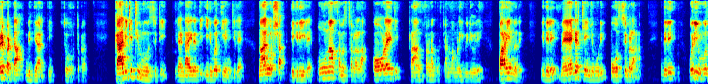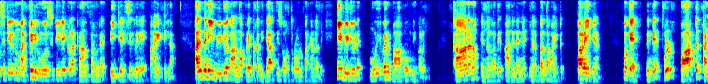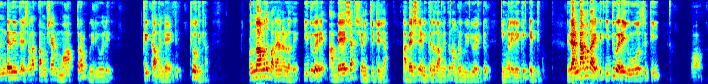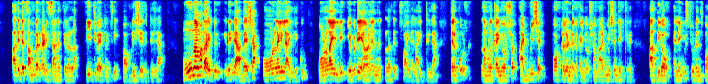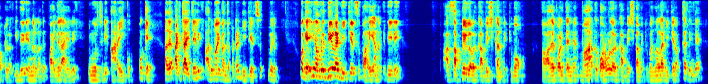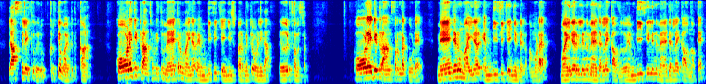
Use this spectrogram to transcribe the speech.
പ്രിയപ്പെട്ട വിദ്യാർത്ഥി സുഹൃത്തുക്കൾ കാലിക്കറ്റ് യൂണിവേഴ്സിറ്റി രണ്ടായിരത്തി ഇരുപത്തിയഞ്ചിലെ നാല് വർഷ ഡിഗ്രിയിലെ മൂന്നാം സെമസ്റ്ററിലുള്ള കോളേജ് ട്രാൻസ്ഫറിനെ കുറിച്ചാണ് നമ്മൾ ഈ വീഡിയോയിൽ പറയുന്നത്. ഇതിൽ മേജർ ചേഞ്ച് കൂടി പോസിബിൾ ആണ്. ഇതിൽ ഒരു യൂണിവേഴ്സിറ്റിയിൽ നിന്നും മറ്റൊരു യൂണിവേഴ്സിറ്റിയിലേക്കുള്ള ട്രാൻസ്ഫറിന്റെ ഡീറ്റെയിൽസ് ഇതുവരെ ആയിട്ടില്ല. അതിൽ തന്നെ ഈ വീഡിയോ കാണുന്ന പ്രിയപ്പെട്ട വിദ്യാർത്ഥി സുഹൃത്തുക്കളോട് പറയാനുള്ളത് ഈ വീഡിയോയുടെ മുഴുവൻ ഭാഗവും നിങ്ങൾ കാണണം എന്നുള്ളത് ആദ്യം തന്നെ നിർബന്ധമായിട്ട് പറയുകയാണ്. ഓക്കെ ഇതിന്റെ ഫുൾ പാർട്ട് കണ്ടതിന് ശേഷമുള്ള സംശയം മാത്രം വീഡിയോയിൽ കമന്റ് ആയിട്ട് ചോദിക്കാം. ഒന്നാമത് പറയാനുള്ളത് ഇതുവരെ അപേക്ഷ ക്ഷണിച്ചിട്ടില്ല. അപേക്ഷ ക്ഷണിക്കുന്ന സമയത്ത് നമ്മൾ വീഡിയോ ആയിട്ട് നിങ്ങളിലേക്ക് എത്തിക്കും. രണ്ടാമതായിട്ട് ഇതുവരെ യൂണിവേഴ്സിറ്റി അതിന്റെ സംഭരണ അടിസ്ഥാനത്തിലുള്ള സീറ്റ് വേക്കൻസി പബ്ലിഷ് ചെയ്തിട്ടില്ല. മൂന്നാമതായിട്ട് ഇതിന്റെ അപേക്ഷ ഓൺലൈനിലായിരിക്കും ഓൺലൈനിൽ എവിടെയാണ് എന്നുള്ളത് ഫൈനൽ ആയിട്ടില്ല. ചിലപ്പോൾ നമ്മൾ കഴിഞ്ഞ വർഷം അഡ്മിഷൻ പോർട്ടൽ ഉണ്ടല്ലോ. കഴിഞ്ഞ വർഷം നമ്മൾ അഡ്മിഷൻ ചെക്ക് ചെയ്ത് അതിലോ അല്ലെങ്കിൽ സ്റ്റുഡൻസ് പോർട്ടലോ ഇത് എന്നുള്ളത് ഫൈനൽ ആയാൽ യൂണിവേഴ്സിറ്റി അറിയിക്കും. ഓക്കെ അത് അടുത്ത ആഴ്ചയിൽ അതുമായി ബന്ധപ്പെട്ട ഡീറ്റെയിൽസ് വരും. ഓക്കെ ഇനി നമ്മൾ ഇതിലുള്ള ഡീറ്റെയിൽസ് പറയാണ്. ഇതിൽ സപ്ലൈ ഉള്ളവർക്ക് അപേക്ഷിക്കാൻ പറ്റുമോ? അതേപോലെ തന്നെ മാർക്ക് കുറവുള്ളവർക്ക് അപേക്ഷിക്കാൻ പറ്റുമോ? എന്നുള്ള ഡീറ്റെയിൽ ഒക്കെ അതിന്റെ ലാസ്റ്റിലേക്ക് വരും. കൃത്യമായിട്ട് ഇത് കാണാം. College transfer with major minor M D C changes permit only the third semester college ട്രാൻസ്ഫറിന്റെ കൂടെ major minor M D C change ഉണ്ടല്ലോ. നമ്മുടെ മൈനറിൽ നിന്ന് മേജറിലേക്ക് ആവുന്നതും എം ഡി സിയിൽ നിന്ന് മേജറിലേക്ക് ആവുന്നതൊക്കെ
